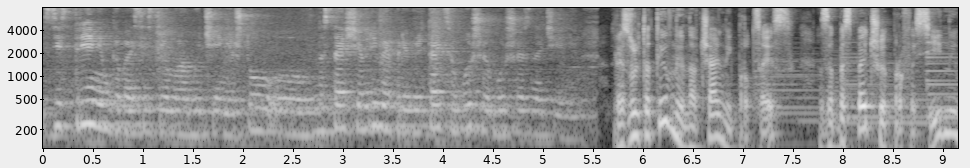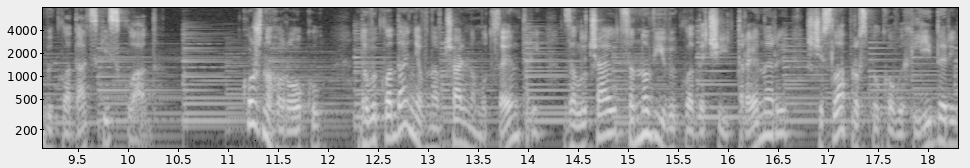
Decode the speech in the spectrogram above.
здесь тренинговая система обучения, что э, в настоящее время приобретает все больше и большее значение. Результативний навчальний процес забезпечує професійний викладацький склад. Кожного року до викладання в навчальному центрі залучаються нові викладачі й тренери з числа профспілкових лідерів,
